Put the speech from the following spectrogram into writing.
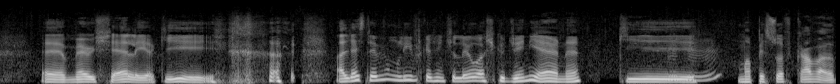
é, Mary Shelley aqui. Aliás, teve um livro que a gente leu, acho que o Jane Eyre, né? Que Uhum. uma pessoa ficava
